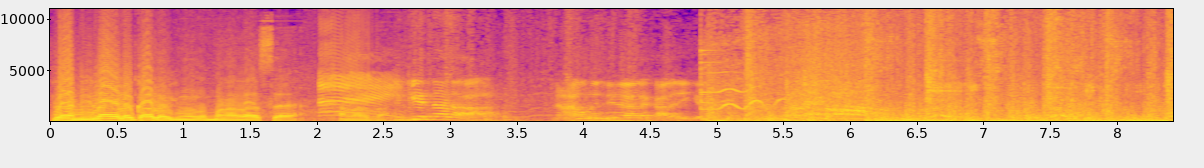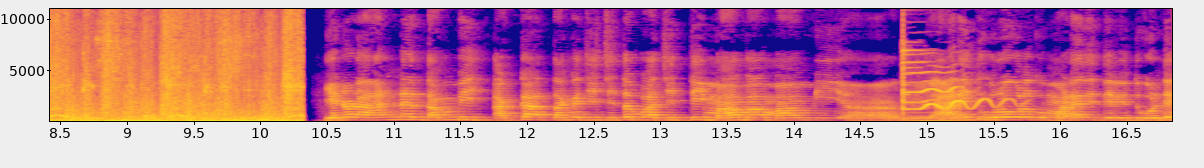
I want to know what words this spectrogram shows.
இல்லை நிலாவில் கால வைக்கணும் ரொம்ப நல்லா ஆசை. நல்லா என்னடா? நான் கால வைக்கிறேன். என்னோட அண்ணன் தம்பி அக்கா தங்கச்சி சித்தப்பா சித்தி மாமா மாமியா அனைத்து உறவுகளுக்கும் மனதை தெரிவித்துக் கொண்டு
